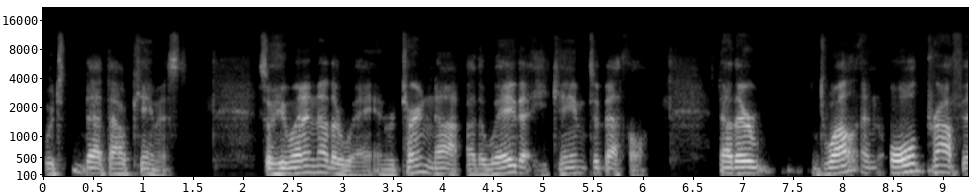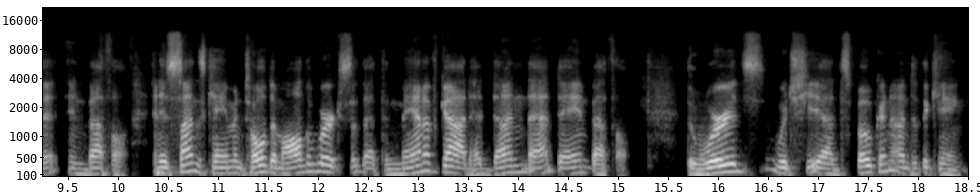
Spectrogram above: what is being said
which that thou camest. So he went another way, and returned not by the way that he came to Bethel. Now there dwelt an old prophet in Bethel, and his sons came and told him all the works that the man of God had done that day in Bethel, the words which he had spoken unto the king.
